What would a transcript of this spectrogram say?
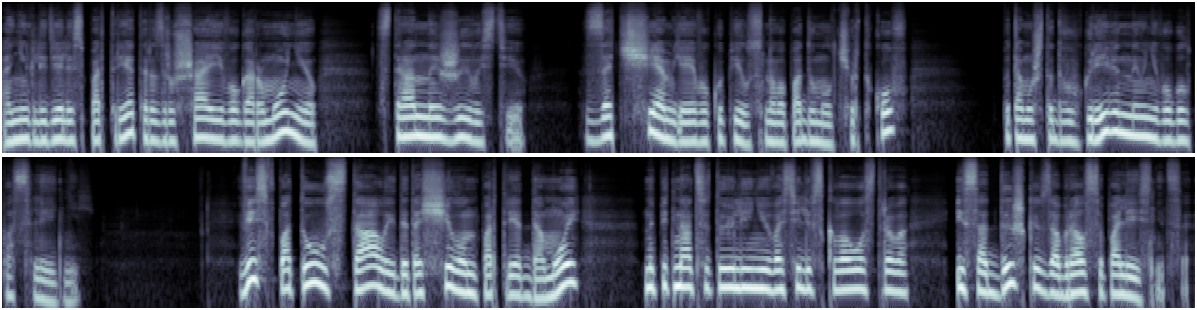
Они глядели с портрета, разрушая его гармонию странной живостью. «Зачем я его купил?» — снова подумал Чертков, потому что двухгривенный у него был последний. Весь в поту, усталый, дотащил он портрет домой на пятнадцатую линию Васильевского острова и с отдышкой взобрался по лестнице.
